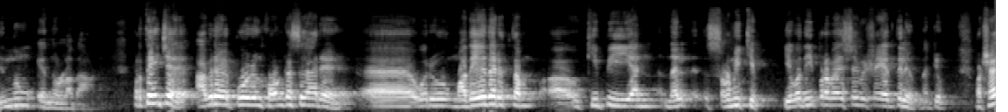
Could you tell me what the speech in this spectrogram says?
നിന്നു എന്നുള്ളതാണ്. പ്രത്യേകിച്ച് അവർ എപ്പോഴും കോൺഗ്രസ്സുകാർ ഒരു മതേതരത്വം കീപ്പ് ചെയ്യാൻ നൽ ശ്രമിക്കും. യുവതീ പ്രവേശ വിഷയത്തിലും മറ്റും. പക്ഷേ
